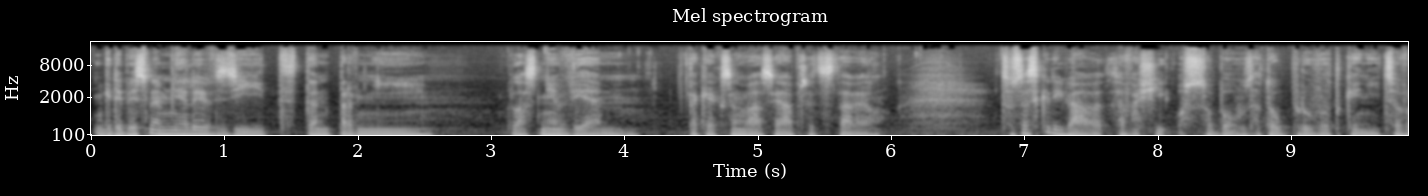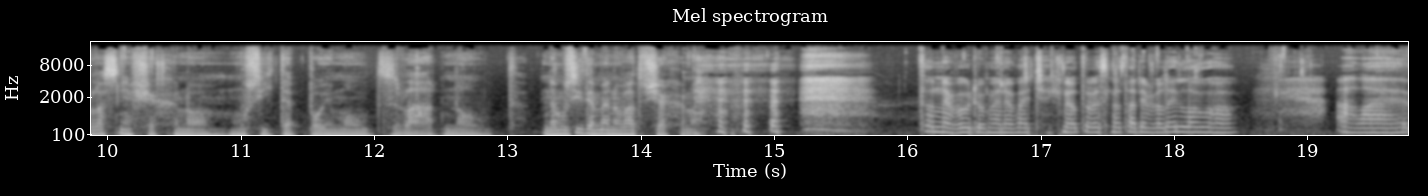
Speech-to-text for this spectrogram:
kdybychom měli vzít ten první vlastně věm, tak jak jsem vás já představil, co se skrývá za vaší osobou, za tou průvodkyní? Co vlastně všechno musíte pojmout, zvládnout? Nemusíte jmenovat všechno. To nebudu jmenovat všechno, to bychom tady byli dlouho. Ale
